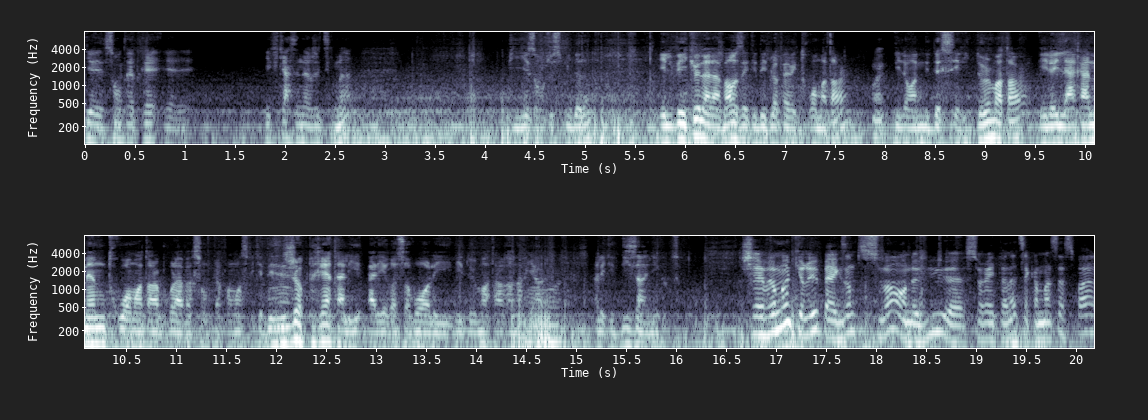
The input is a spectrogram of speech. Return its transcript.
Ils sont très, très euh, efficaces énergétiquement. Puis ils ont juste mis dedans. Et le véhicule à la base a été développé avec trois moteurs. Ouais. Ils l'ont amené de série deux moteurs. Et là, ils la ramènent trois moteurs pour la version de performance. Fait qu'elle est déjà prête à les recevoir, les, les deux moteurs en arrière. Elle a été designée comme ça. Je serais vraiment curieux, par exemple, souvent on a vu euh, sur Internet, ça commençait à se faire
